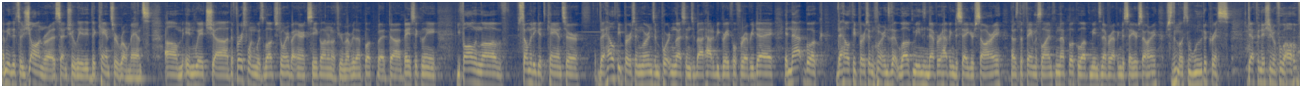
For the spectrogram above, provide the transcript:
I mean, it's a genre essentially, the, the cancer romance, um, in which uh, the first one was Love Story by Erich Segal. I don't know if you remember that book, but uh, basically, you fall in love, somebody gets cancer, the healthy person learns important lessons about how to be grateful for every day. In that book, the healthy person learns that love means never having to say you're sorry. That was the famous line from that book, love means never having to say you're sorry, which is the most ludicrous definition of love.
